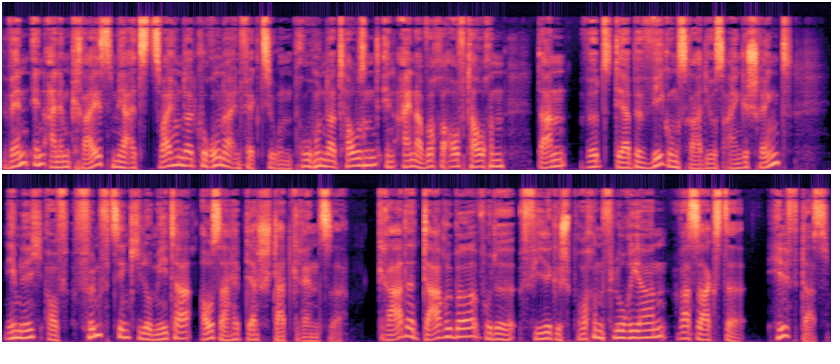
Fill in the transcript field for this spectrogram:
wenn in einem Kreis mehr als 200 Corona-Infektionen pro 100.000 in einer Woche auftauchen, dann wird der Bewegungsradius eingeschränkt, nämlich auf 15 Kilometer außerhalb der Stadtgrenze. Gerade darüber wurde viel gesprochen. Florian, was sagst du? Hilft das?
